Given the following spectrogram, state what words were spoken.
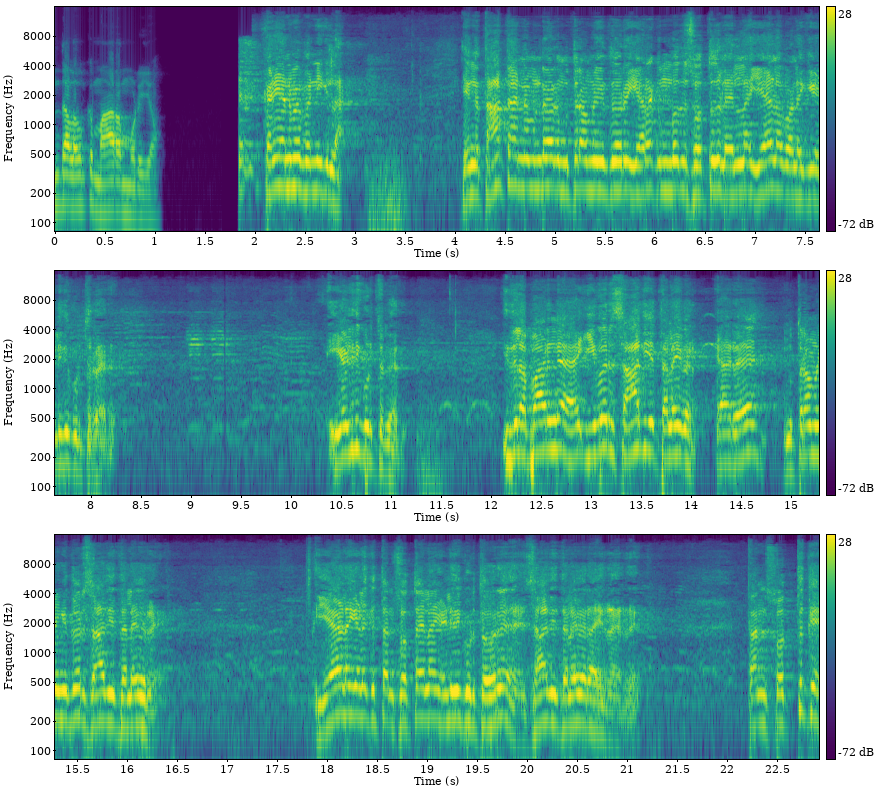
இந்த அளவுக்கு மாற முடியும்? கல்யாணமே பண்ணிக்கலாம் எங்க தாத்தா என்ன பண்றாரு? முத்துராமலிங்கத்தவர் இறக்கும்போது சொத்துக்களை எல்லாம் ஏழை வழக்கு எழுதி கொடுத்துறாரு எழுதி கொடுத்துறாரு இதுல பாருங்க இவர் சாதிய தலைவர். யாரு? முத்துராமலிங்கத்தவர் சாதிய தலைவர். ஏழைகளுக்கு தன் சொத்தை எல்லாம் எழுதி கொடுத்தவர் சாதி தலைவர் ஆயிடுறாரு. தன் சொத்துக்கு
